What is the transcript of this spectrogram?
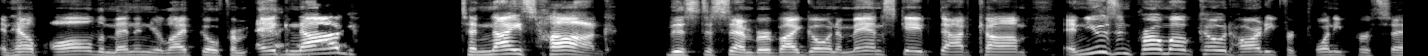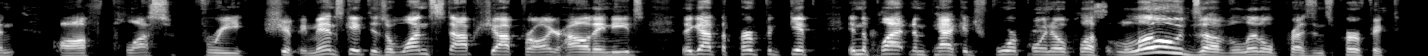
and help all the men in your life go from eggnog to nice hog this December by going to manscaped.com and using promo code Hardy for 20% off plus free shipping. Manscaped is a one stop shop for all your holiday needs. They got the perfect gift in the Platinum Package 4.0 plus loads of little presents perfect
